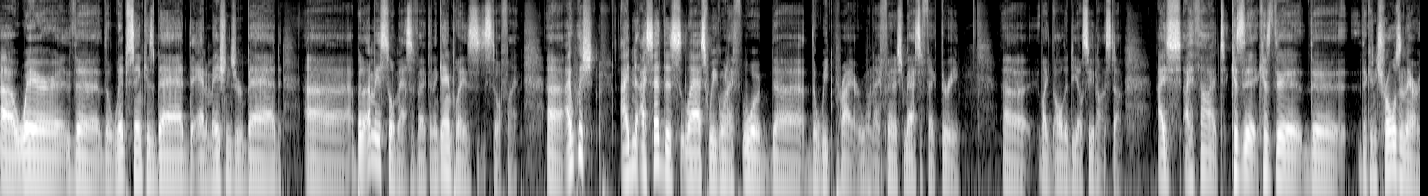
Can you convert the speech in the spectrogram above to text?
uh, where the the lip sync is bad, the animations are bad. Uh, but I mean, it's still Mass Effect, and the gameplay is still fine. Uh, I wish. I, I said this last week when I or uh, the week prior when I finished Mass Effect three, uh, like all the DLC and all that stuff. I, I thought because the because the the the controls in there are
